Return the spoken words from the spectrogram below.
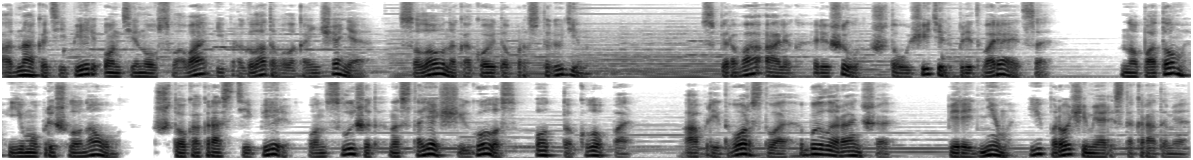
Однако теперь он тянул слова и проглатывал окончания, словно какой-то простолюдин. Сперва Алик решил, что учитель притворяется. Но потом ему пришло на ум, что как раз теперь он слышит настоящий голос Отто Клопа. А притворство было раньше, перед ним и прочими аристократами.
